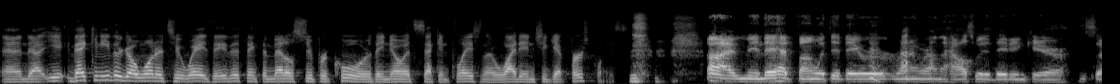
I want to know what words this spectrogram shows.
And uh, you, they can either go one or two ways. They either think the medal's super cool, or they know it's second place, and they're why didn't you get first place? I mean, they had fun with it. They were running around the house with it. They didn't care. So.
